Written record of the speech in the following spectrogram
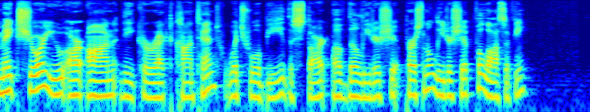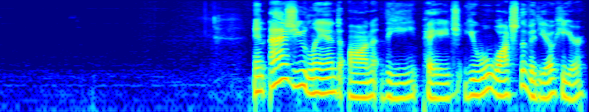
Make sure you are on the correct content, which will be the start of the leadership, personal leadership philosophy. And as you land on the page, you will watch the video here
